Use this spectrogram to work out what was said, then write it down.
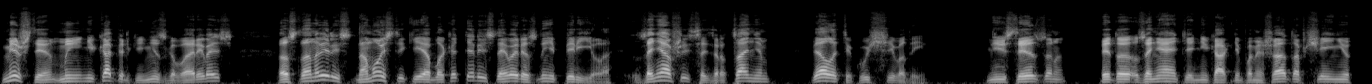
Меж тем мы, ни капельки не сговариваясь, остановились на мостике и облокотились на его резные перила, занявшись созерцанием вяло текущей воды. Естественно, это занятие никак не помешает общению,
